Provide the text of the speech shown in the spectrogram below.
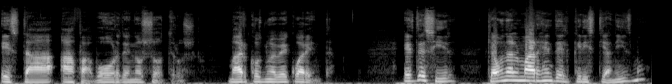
está a favor de nosotros. Marcos 9:40. Es decir, que aun al margen del cristianismo,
